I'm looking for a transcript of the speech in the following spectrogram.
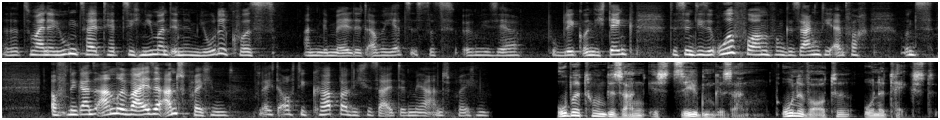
Also zu meiner Jugendzeit hätte sich niemand in einem Jodelkurs angemeldet. Aber jetzt ist das irgendwie sehr publik. Und ich denke, das sind diese Urformen von Gesang, die einfach uns auf eine ganz andere Weise ansprechen. Vielleicht auch die körperliche Seite mehr ansprechen. Obertongesang ist Silbengesang. Ohne Worte, ohne Text,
